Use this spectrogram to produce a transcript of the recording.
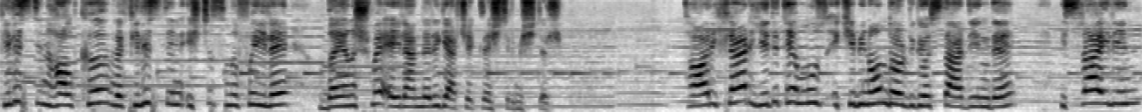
Filistin halkı ve Filistin işçi sınıfı ile dayanışma eylemleri gerçekleştirmiştir. Tarihler 7 Temmuz 2014'ü gösterdiğinde İsrail'in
